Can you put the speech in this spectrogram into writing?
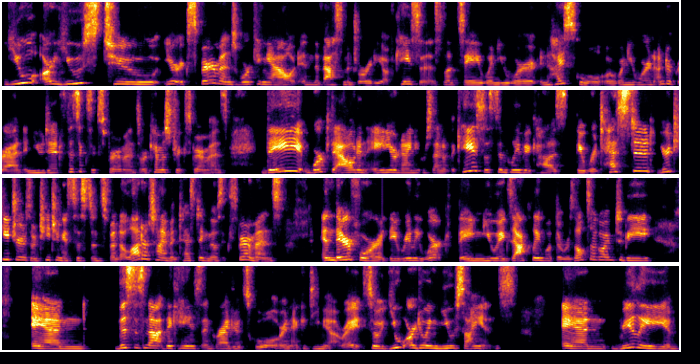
you are used to your experiments working out in the vast majority of cases. Let's say when you were in high school or when you were in undergrad and you did physics experiments or chemistry experiments, they worked out in 80 or 90% of the cases simply because they were tested. Your teachers or teaching assistants spend a lot of time in testing those experiments, and therefore they really work. They knew exactly what the results are going to be. And this is not the case in graduate school or in academia, right? So you are doing new science. And really,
